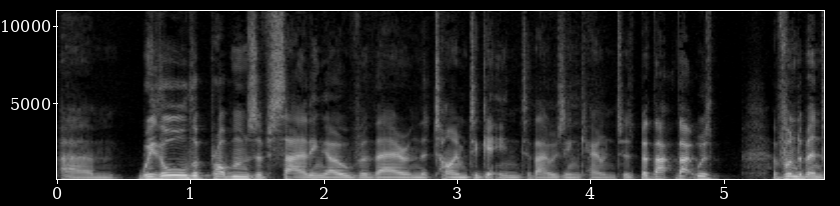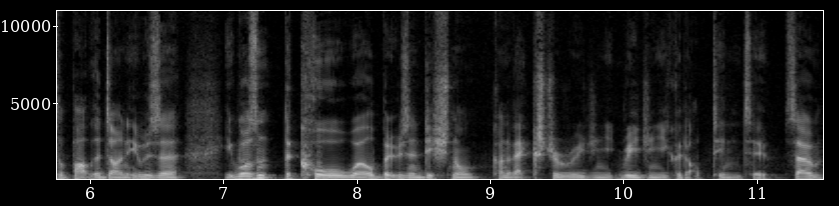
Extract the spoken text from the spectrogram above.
Um, with all the problems of sailing over there and the time to get into those encounters, but that that was a fundamental part of the design. It was a it wasn't the core world, but it was an additional kind of extra region region you could opt into. So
